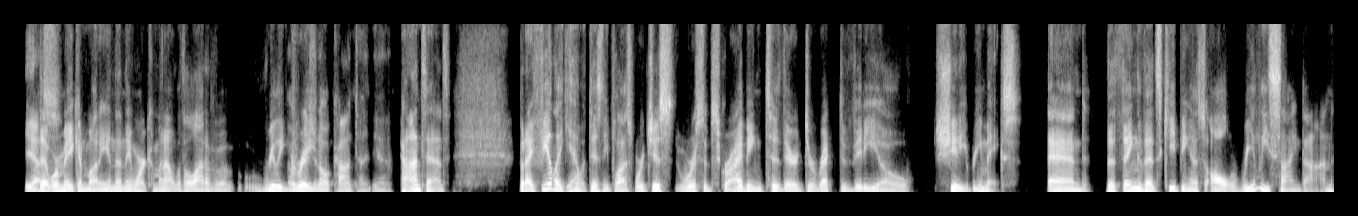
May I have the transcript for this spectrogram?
Yes. that were making money and then they weren't coming out with a lot of uh, really great original content. Yeah. content but i feel like yeah with disney plus we're just we're subscribing to their direct to video shitty remakes and the thing that's keeping us all really signed on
